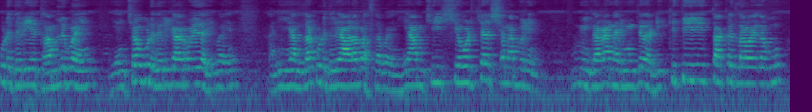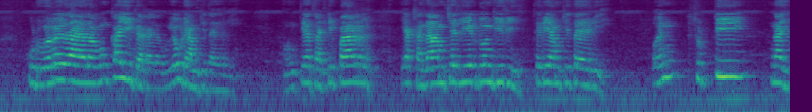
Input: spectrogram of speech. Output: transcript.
कुठेतरी हे थांबलं पाहिजे. यांच्यावर कुठेतरी कारवाई झाली पाहिजे आणि यांना कुठेतरी आळा बसला पाहिजे. ही आमची शेवटच्या क्षणापर्यंत भूमिका राहणारी. मग त्यासाठी किती ताकद लावायला लागू? कुडवर जायला लागून काहीही करायला लागू? एवढी आमची तयारी. मग त्यासाठी पार एखादा आमच्यातली एक दोन गेली तरी आमची तयारी. पण सुट्टी नाही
